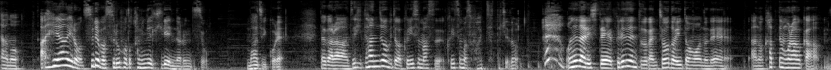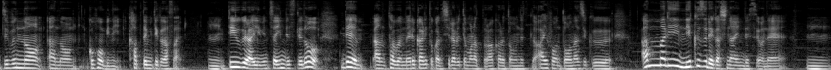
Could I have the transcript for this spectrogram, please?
あのヘアアイロンすればするほど髪の毛綺麗になるんですよマジこれだからぜひ誕生日とかクリスマスクリスマス終わっちゃったけど おねだりしてプレゼントとかにちょうどいいと思うのであの買ってもらうか自分のあのご褒美に買ってみてください。うん、っていうぐらいめっちゃいいんですけどであの多分メルカリとかで調べてもらったら分かると思うんですけど iPhone と同じくあんまり値崩れがしないんですよね。うん、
